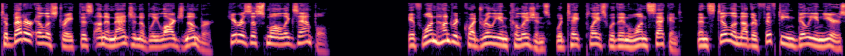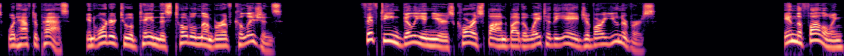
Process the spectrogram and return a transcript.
To better illustrate this unimaginably large number, here is a small example. If 100 quadrillion collisions would take place within 1 second, then still another 15 billion years would have to pass in order to obtain this total number of collisions. 15 billion years correspond by the way to the age of our universe. In the following,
